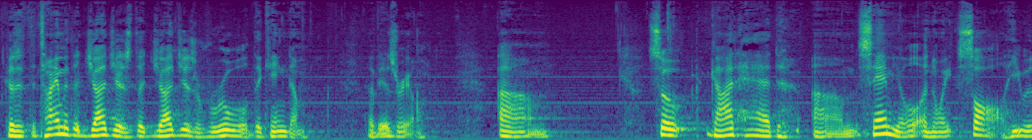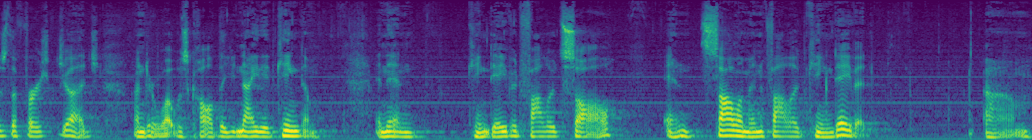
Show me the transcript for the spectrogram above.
Because at the time of the Judges, the Judges ruled the kingdom of Israel. Um, so God had um, Samuel anoint Saul. He was the first judge under what was called the United Kingdom. And then King David followed Saul, and Solomon followed King David. Um,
